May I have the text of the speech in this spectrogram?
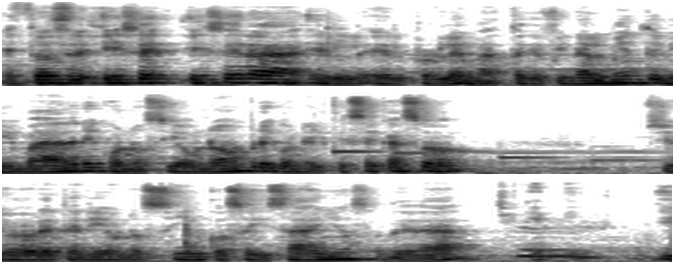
Entonces ese, ese era el, el, problema, hasta que finalmente mi madre conoció a un hombre con el que se casó. Yo habré tenido unos 5 o 6 años de edad. Y,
